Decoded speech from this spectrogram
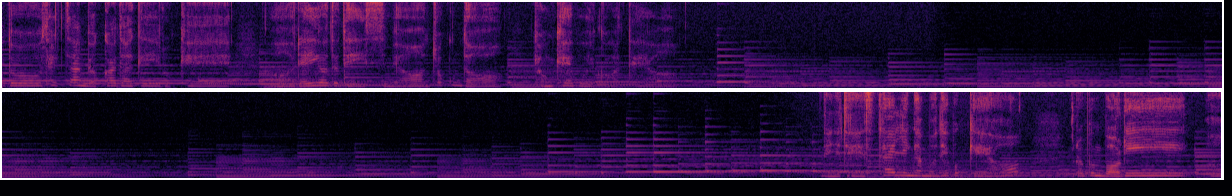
머리도 살짝 몇 가닥이 이렇게 어, layered 돼 있으면 조금 더 경쾌해 보일 것 같아요. 네, 이제 스타일링 한번 해볼게요. 여러분 머리 어,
